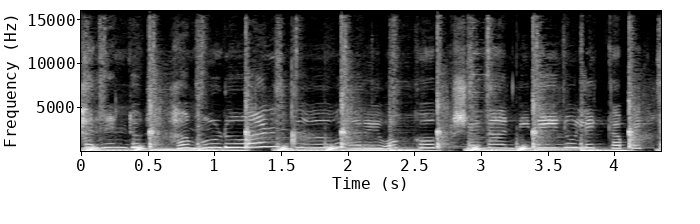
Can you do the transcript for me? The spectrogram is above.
హ రెండు హ మూడు అంటూ అరే ఒక్కో క్షణాన్ని నేను లెక్క పెట్ట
